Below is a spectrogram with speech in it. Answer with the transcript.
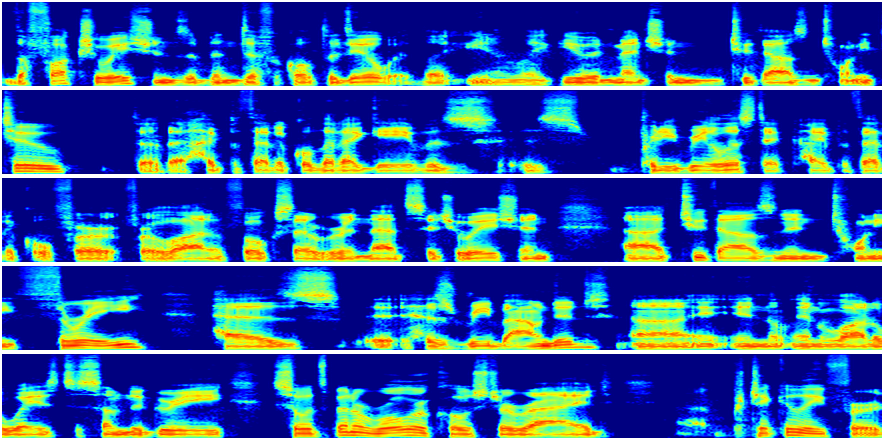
the fluctuations have been difficult to deal with. Like you know, like you had mentioned, 2022, the, the hypothetical that I gave is is pretty realistic hypothetical for for a lot of folks that were in that situation. Uh, 2023 has has rebounded uh, in in a lot of ways to some degree. So it's been a roller coaster ride, uh, particularly for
